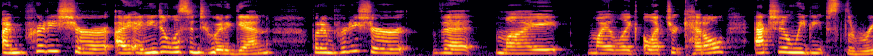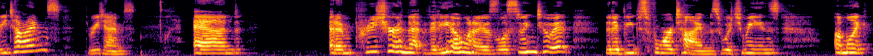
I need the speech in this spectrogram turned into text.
I'm pretty sure, I, I need to listen to it again, but I'm pretty sure that my my like electric kettle actually only beeps three times, three times. And and I'm pretty sure in that video when I was listening to it that it beeps four times, which means I'm like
